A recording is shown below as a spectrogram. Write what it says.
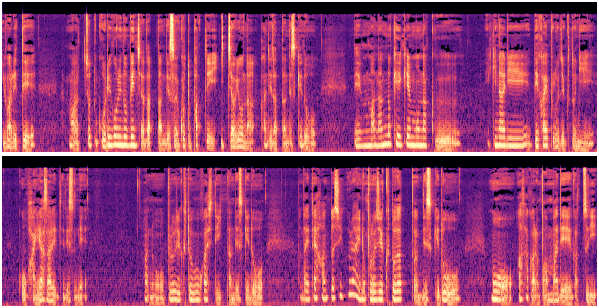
言われてまあちょっとゴリゴリのベンチャーだったんでそういうことパッて言っちゃうような感じだったんですけどでまあ何の経験もなくいきなりでかいプロジェクトにこう入らされてですねあのプロジェクトを動かしていったんですけど大体半年ぐらいのプロジェクトだったんですけどもう朝から晩までがっつり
